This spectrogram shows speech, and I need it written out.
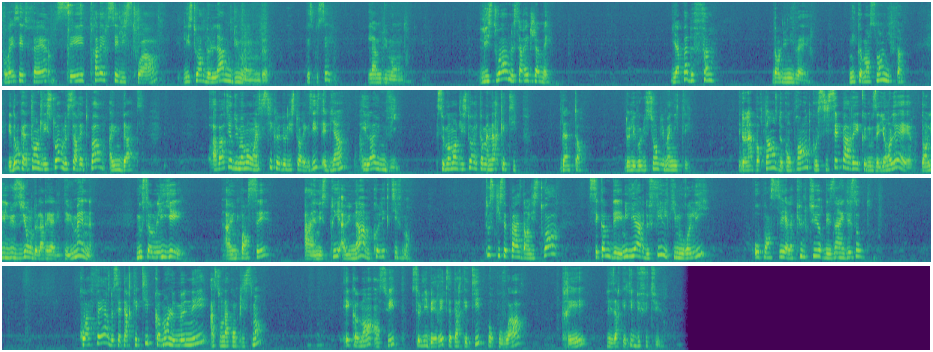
Qu'on va essayer de faire, c'est traverser l'histoire, l'histoire de l'âme du monde. Qu'est-ce que c'est, l'âme du monde? L'histoire ne s'arrête jamais. Il n'y a pas de fin dans l'univers, ni commencement ni fin. Et donc un temps de l'histoire ne s'arrête pas à une date. À partir du moment où un cycle de l'histoire existe, eh bien, il a une vie. Ce moment de l'histoire est comme un archétype d'un temps, de l'évolution de l'humanité. Et de l'importance de comprendre qu'aussi séparés que nous ayons l'air dans l'illusion de la réalité humaine, nous sommes liés à une pensée, à un esprit, à une âme collectivement. Tout ce qui se passe dans l'histoire, c'est comme des milliards de fils qui nous relient aux pensées, à la culture des uns et des autres. Quoi faire de cet archétype Comment le mener à son accomplissement Et comment ensuite se libérer de cet archétype pour pouvoir créer les archétypes du futur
